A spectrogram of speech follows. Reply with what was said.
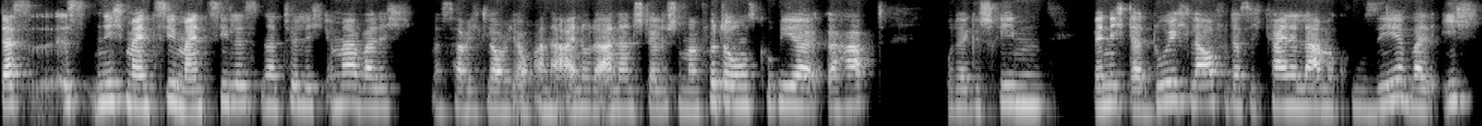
das ist nicht mein Ziel. Mein Ziel ist natürlich immer, weil ich das habe ich, glaube ich, auch an der einen oder anderen Stelle schon mal im Fütterungskurier gehabt oder geschrieben, wenn ich da durchlaufe, dass ich keine lahme Kuh sehe, weil ich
